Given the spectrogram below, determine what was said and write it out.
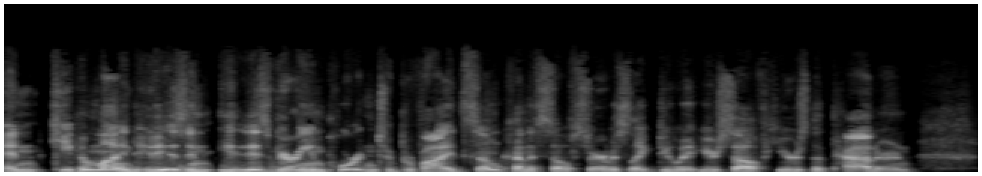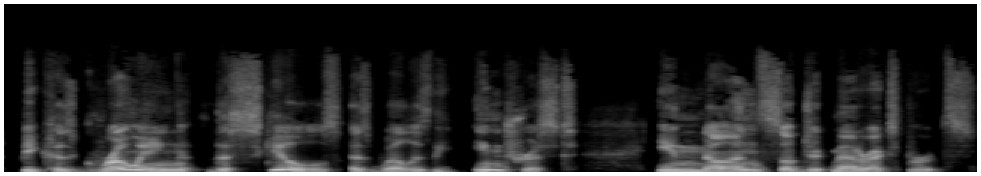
And keep in mind, it is in, it is very important to provide some kind of self service, like do it yourself. Here's the pattern, because growing the skills as well as the interest in non-subject matter experts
